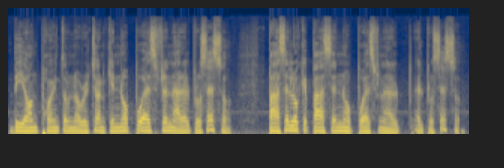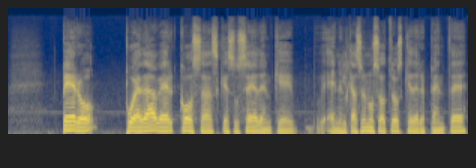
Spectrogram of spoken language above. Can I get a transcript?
beyond point of no return, que no puedes frenar el proceso. Pase lo que pase, no puedes frenar el, el proceso. Pero puede haber cosas que suceden que, en el caso de nosotros, que de repente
